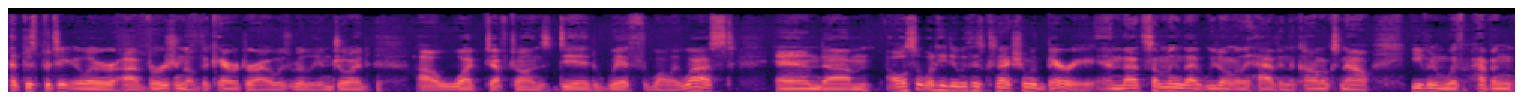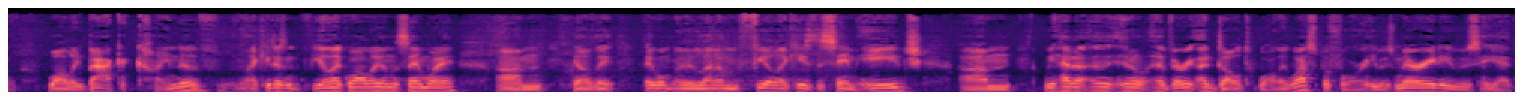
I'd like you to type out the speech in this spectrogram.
at this particular uh, version of the character, I always really enjoyed uh, what Geoff Johns did with Wally West, and um, also what he did with his connection with Barry. And that's something that we don't really have in the comics now, even with having Wally back, kind of like he doesn't feel like Wally in the same way. Um, you know, they they won't really let him feel like he's the same age. Um, we had a, you know a very adult Wally West before. He was married. He was he had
